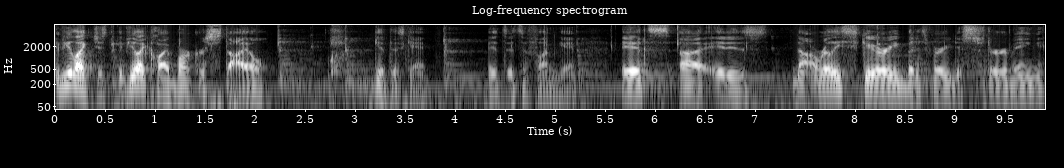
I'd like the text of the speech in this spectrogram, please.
if you like just if you like Clive Barker's style, get this game. It's it's a fun game. It's uh, it is not really scary, but it's very disturbing,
